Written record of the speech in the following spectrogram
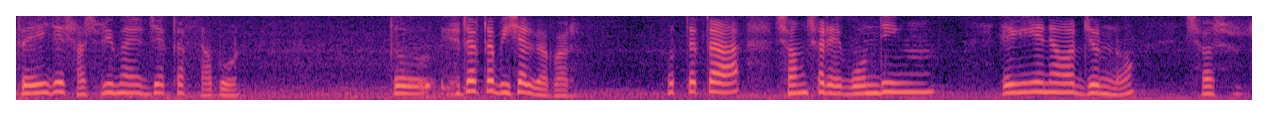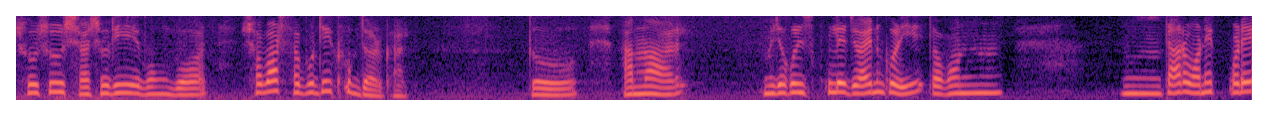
তো এই যে শাশুড়ি মায়ের যে একটা সাপোর্ট, তো এটা একটা বিশাল ব্যাপার। প্রত্যেকটা সংসারে বন্ডিং এগিয়ে নেওয়ার জন্য শ্বশুর, শাশুড়ি এবং বর সবার সাপোর্টই খুব দরকার। তো আমার, আমি যখন স্কুলে জয়েন করি, তখন তার অনেক পরে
